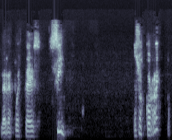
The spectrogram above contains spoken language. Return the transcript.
la respuesta es sí. Eso es correcto.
